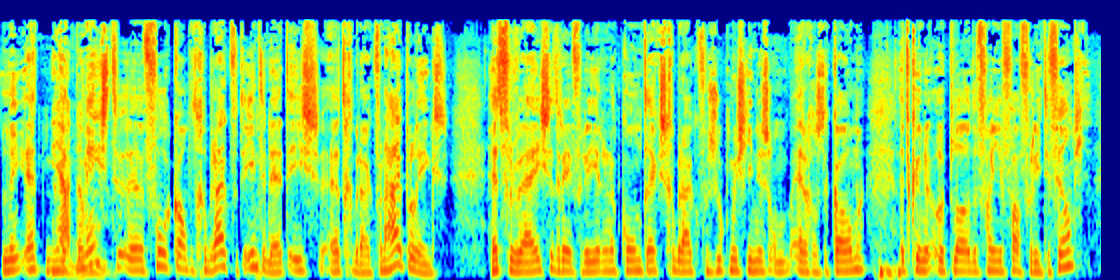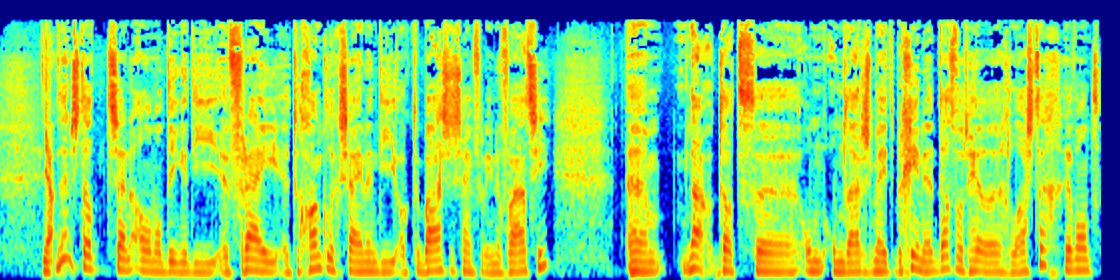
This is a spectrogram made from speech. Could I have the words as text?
Het, het meest uh, voorkomend gebruik van het internet is het gebruik van hyperlinks. Het verwijzen, het refereren naar context, gebruik van zoekmachines om ergens te komen. Het kunnen uploaden van je favoriete filmpje. Ja. Dus dat zijn allemaal dingen die uh, vrij uh, toegankelijk zijn en die ook de basis zijn voor innovatie. Um, nou, dat, uh, om, om daar eens mee te beginnen, dat wordt heel erg lastig. Want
